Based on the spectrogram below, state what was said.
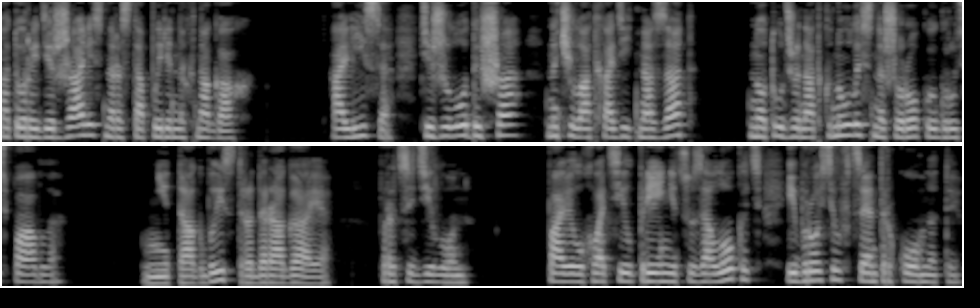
которые держались на растопыренных ногах. Алиса, тяжело дыша, начала отходить назад, но тут же наткнулась на широкую грудь Павла. «Не так быстро, дорогая», – процедил он. Павел ухватил пленницу за локоть и бросил в центр комнаты.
